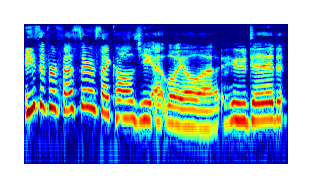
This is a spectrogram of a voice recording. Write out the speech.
He's a professor of psychology at Loyola who did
